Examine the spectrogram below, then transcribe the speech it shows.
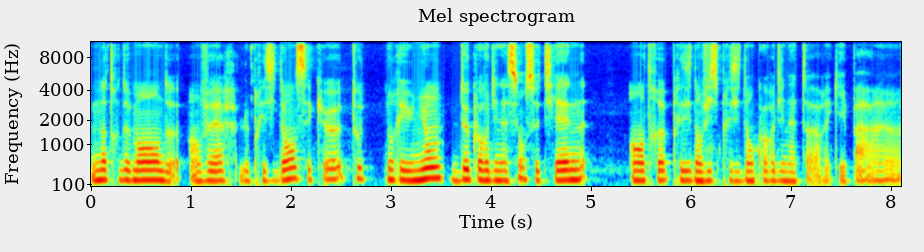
notre demande envers le président, c'est que toutes nos réunions de coordination se tiennent entre président, vice-président, coordinateur et qu'il n'y pas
